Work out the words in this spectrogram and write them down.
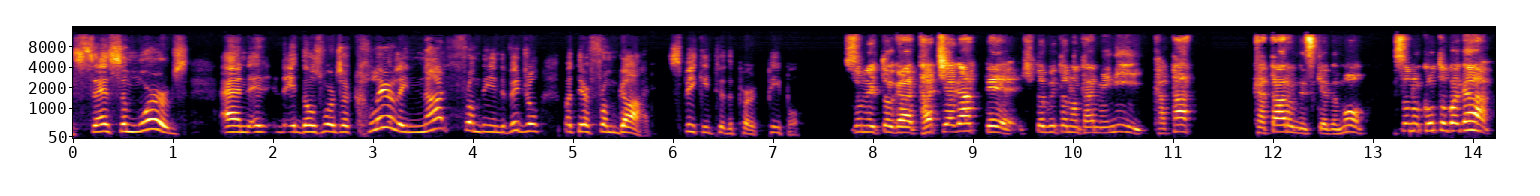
says some words, and it, it- those words are clearly not from the individual, but they're from God speaking to the per- people. その人が立ち上がって人々のために語語るんですけども、その言葉が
